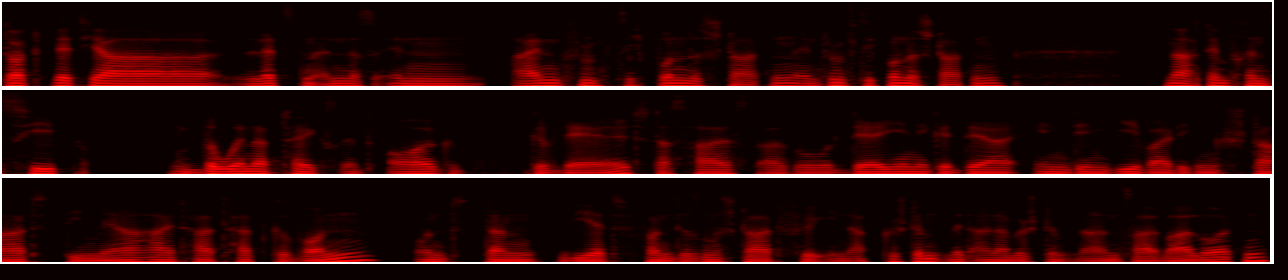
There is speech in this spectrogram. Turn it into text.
dort wird ja letzten Endes in 51 Bundesstaaten, in 50 Bundesstaaten nach dem Prinzip The Winner Takes It All gewählt. Das heißt also, derjenige, der in dem jeweiligen Staat die Mehrheit hat, hat gewonnen und dann wird von diesem Staat für ihn abgestimmt mit einer bestimmten Anzahl Wahlleuten.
